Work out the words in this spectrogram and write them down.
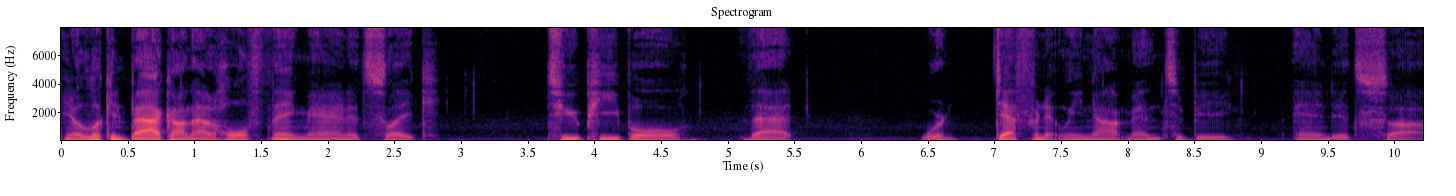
you know, looking back on that whole thing, man, it's like two people that were definitely not meant to be. And it's uh,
